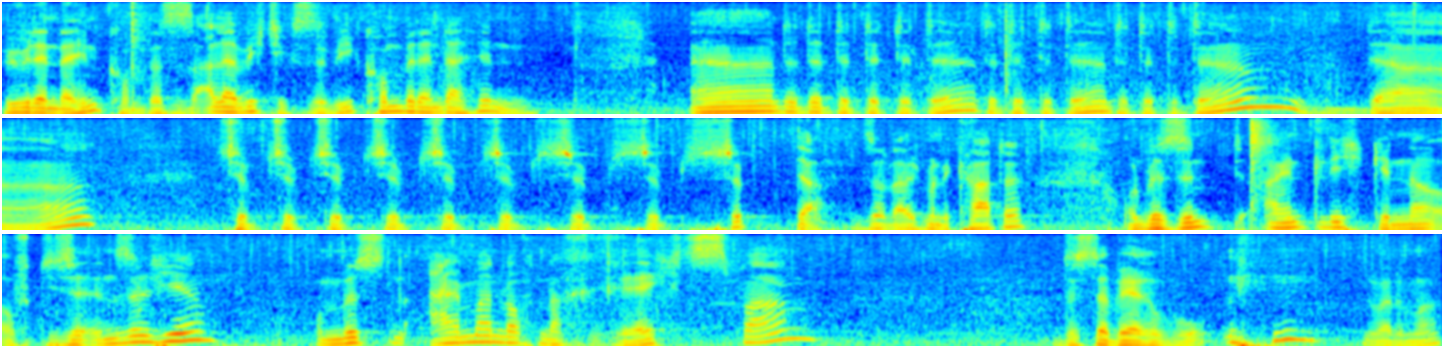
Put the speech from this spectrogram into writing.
wie wir denn da hinkommen. Das ist das Allerwichtigste. Wie kommen wir denn da hin? Da. Chip, chip, chip, chip, chip, chip, chip, chip, chip. Da. So, da habe ich meine Karte. Und wir sind eigentlich genau auf dieser Insel hier. Und müssten einmal noch nach rechts fahren. Das da wäre wo? Warte mal.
